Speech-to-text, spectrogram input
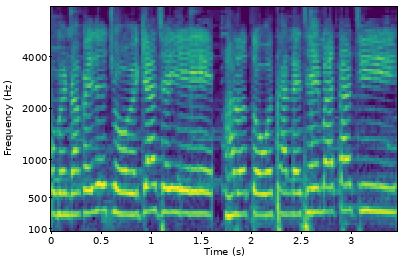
કોમેન્ટ કરી દેજો. હવે ક્યાં જઈએ? હાલો તો વધારે જય માતાજી.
